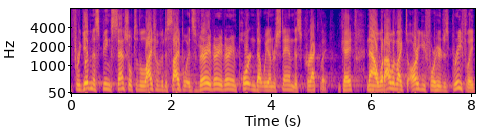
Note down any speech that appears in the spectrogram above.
forgiveness being central to the life of a disciple, it's very, very, very important that we understand this correctly. Okay? Now, what I would like to argue for here just briefly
